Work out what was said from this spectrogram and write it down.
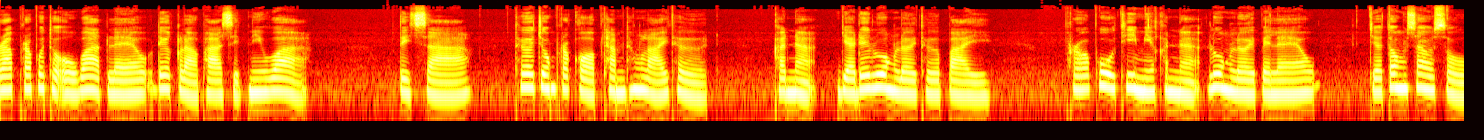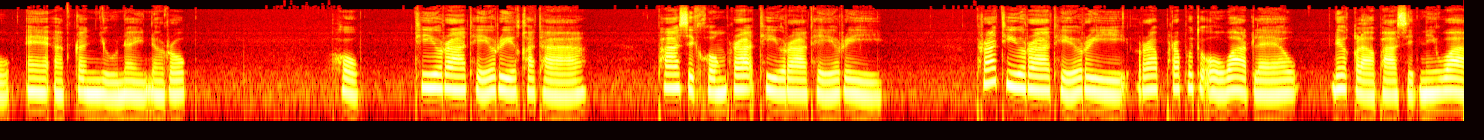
รับพระพุทธโอวาทแล้วได้กล่าวภาสิทธินี้ว่า ติสา เธอจงประกอบธรรมทั้งหลายเถิด ขณะอย่าได้ล่วงเลยเธอไป เพราะผู้ที่มีขณะล่วงเลยไปแล้ว จะต้องเศร้าโศกแออัดกันอยู่ในนรก 6. ทีราเถรีคาถา ภาสิทธิของพระทีราเถรี พระทีราเถรีรับพระพุทธโอวาทแล้วได้กล่าวภาสิทธินี้ว่า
